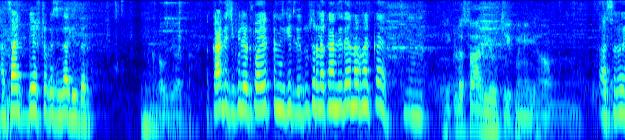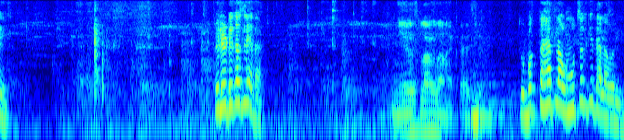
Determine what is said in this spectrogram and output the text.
आणि सांग टेस्ट कशी झाली तर? खाऊ दे आता. कांद्याची प्लेट तो एकट्याने घेतली दुसऱ्याला कांदे देणार नाही काय? इकडं सारली होती कोणी म्हणून. असं होय. प्लेटी कसली आता नेरच लागला नाही काय याच्यात. तू बघता हात लावून उचल की त्याला वरी.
